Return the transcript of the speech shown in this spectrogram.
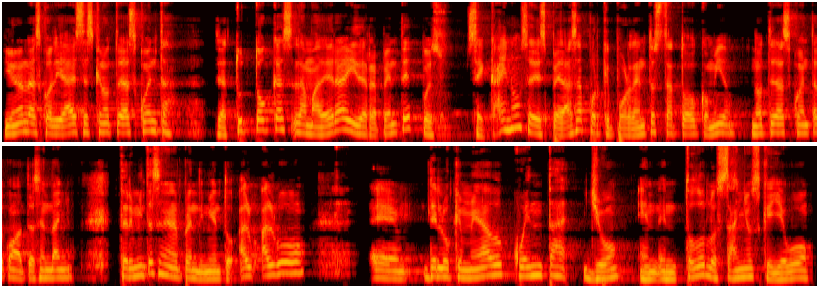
y una de las cualidades es que no te das cuenta. O sea, tú tocas la madera y de repente pues se cae, ¿no? Se despedaza porque por dentro está todo comido. No te das cuenta cuando te hacen daño. Termitas en el emprendimiento. Algo, eh, de lo que me he dado cuenta yo en, todos los años que llevo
